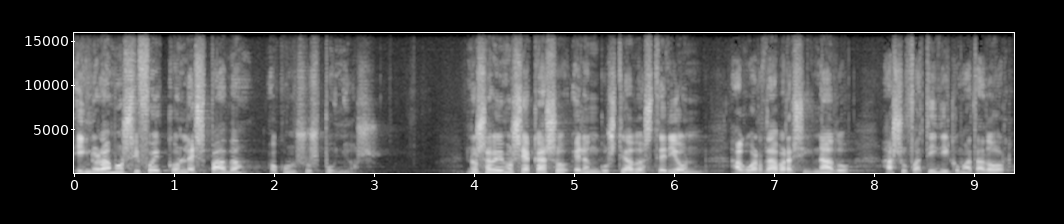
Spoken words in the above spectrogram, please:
Ignoramos si fue con la espada o con sus puños. No sabemos si acaso el angustiado Asterión aguardaba resignado a su fatídico matador,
